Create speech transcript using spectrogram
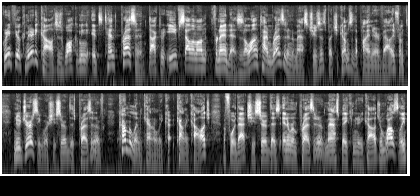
Greenfield Community College is welcoming its 10th president. Dr. Yves Salomon Fernandez is a longtime resident of Massachusetts, but she comes to the Pioneer Valley from New Jersey, where she served as president of Cumberland County, County College. Before that, she served as interim president of Mass Bay Community College in Wellesley.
